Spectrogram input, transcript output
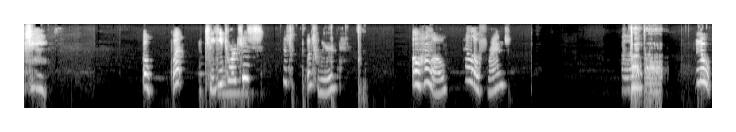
Gee. Oh, what? Tiki torches? That's, that's weird. Oh, hello. Hello, friend. Hello? No.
